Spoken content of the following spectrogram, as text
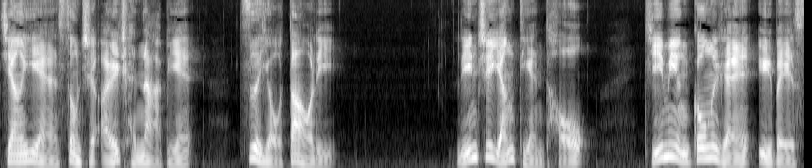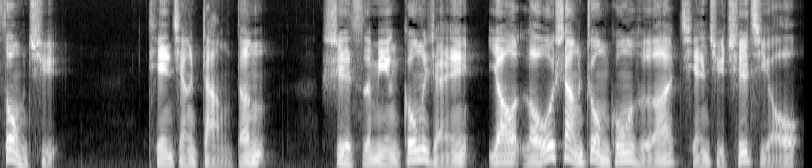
将宴送至儿臣那边，自有道理。”林之阳点头。即命工人预备送去。天将掌灯，世子命工人邀楼上众宫娥前去吃酒，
